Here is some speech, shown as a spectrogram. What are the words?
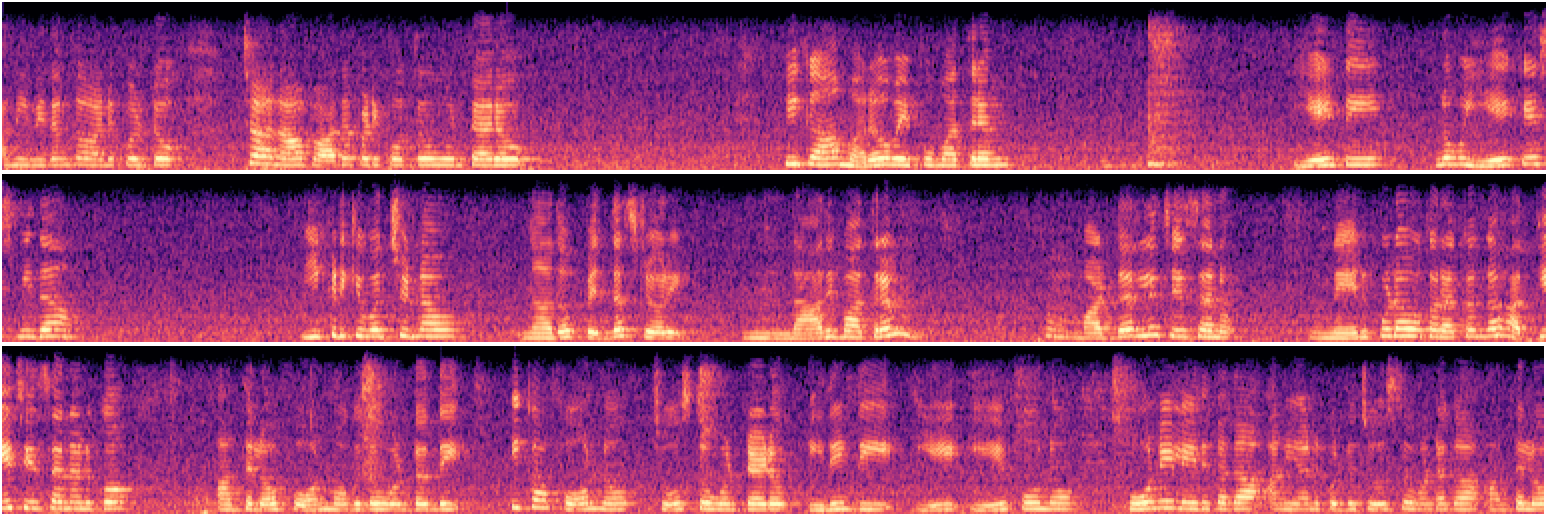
అని విధంగా అనుకుంటూ చాలా బాధపడిపోతూ ఉంటారు. ఇక మరోవైపు మాత్రం ఏంటి? నువ్వు ఏ కేసు మీద ఇక్కడికి వచ్చున్నావు నాదో పెద్ద స్టోరీ. నాది మాత్రం మర్డర్లే చేశాను. నేను కూడా ఒక రకంగా హత్య చేశాను అనుకో అంతలో ఫోన్ మోగుతూ ఉంటుంది. ఇక ఆ ఫోన్ను చూస్తూ ఉంటాడు. ఇదేంటి? ఏ ఏ ఫోను? ఫోనే లేదు కదా అని అనుకుంటూ చూస్తూ ఉండగా అంతలో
